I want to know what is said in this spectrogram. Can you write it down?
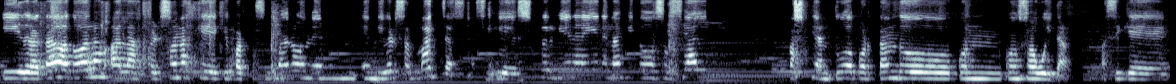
y hidrataba a todas las, a las personas que, que participaron en, en, diversas marchas. Así que súper bien ahí en el ámbito social, Bastián estuvo aportando con, con su agüita. Así que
